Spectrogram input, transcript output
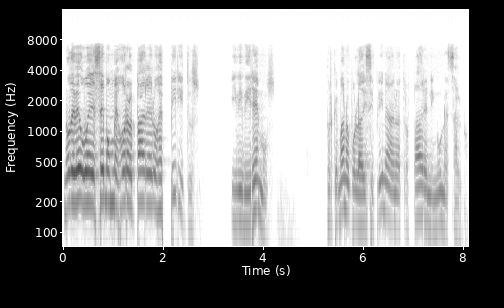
no debe obedecemos mejor al Padre de los Espíritus y viviremos. Porque, hermano, por la disciplina de nuestros padres ninguno es salvo.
